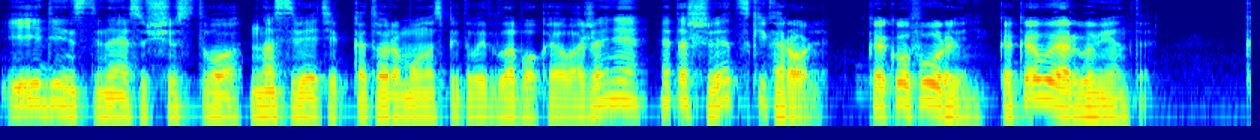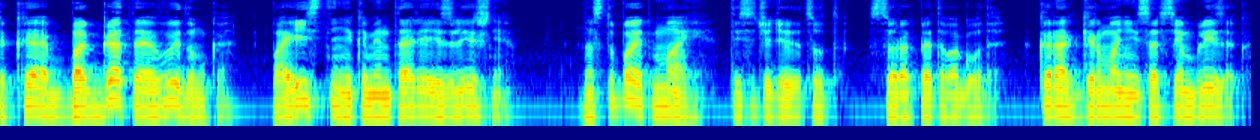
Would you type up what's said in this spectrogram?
и единственное существо на свете, к которому он испытывает глубокое уважение, это шведский король. Каков уровень? Каковы аргументы? Какая богатая выдумка? Поистине комментарии излишни. Наступает май 1945 года. Крах Германии совсем близок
